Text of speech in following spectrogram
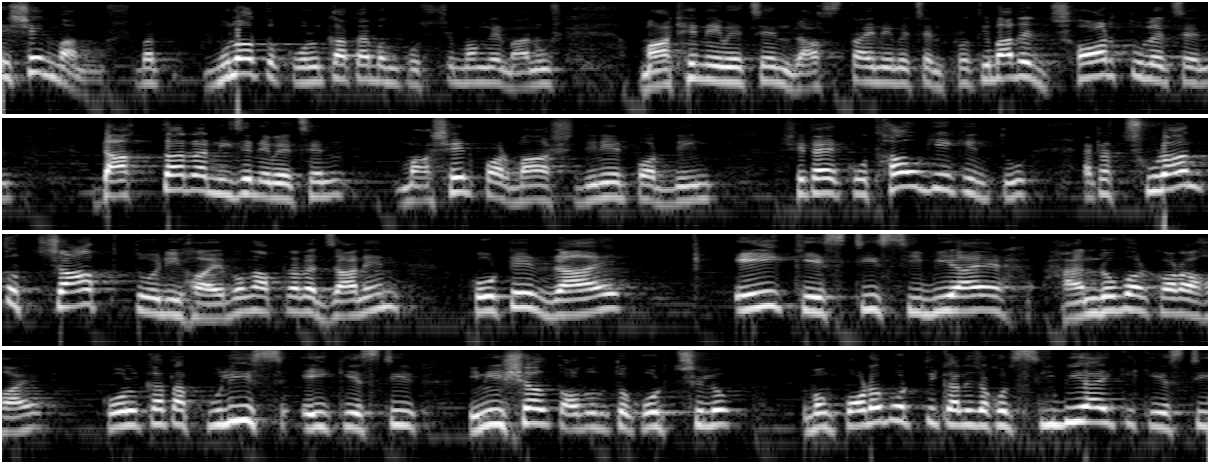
দেশের মানুষ, বা মূলত কলকাতা এবং পশ্চিমবঙ্গের মানুষ মাঠে নেমেছেন, রাস্তায় নেমেছেন, প্রতিবাদের ঝড় তুলেছেন, ডাক্তাররা নিজে নেমেছেন, মাসের পর মাস, দিনের পর দিন, সেটায় কোথাও গিয়ে কিন্তু একটা চূড়ান্ত চাপ তৈরি হয় এবং আপনারা জানেন কোর্টের রায়, এই কেসটি সিবিআই হ্যান্ডওভার করা হয়। কলকাতা পুলিশ এই কেসটির ইনিশিয়াল তদন্ত করছিল এবং পরবর্তীকালে যখন সিবিআইকে কেসটি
